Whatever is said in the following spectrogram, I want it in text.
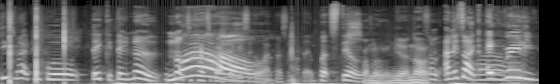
these white people, they they know not to categorize every single white person out there, but still. Some of them, yeah, no. Some, and it's like it really,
